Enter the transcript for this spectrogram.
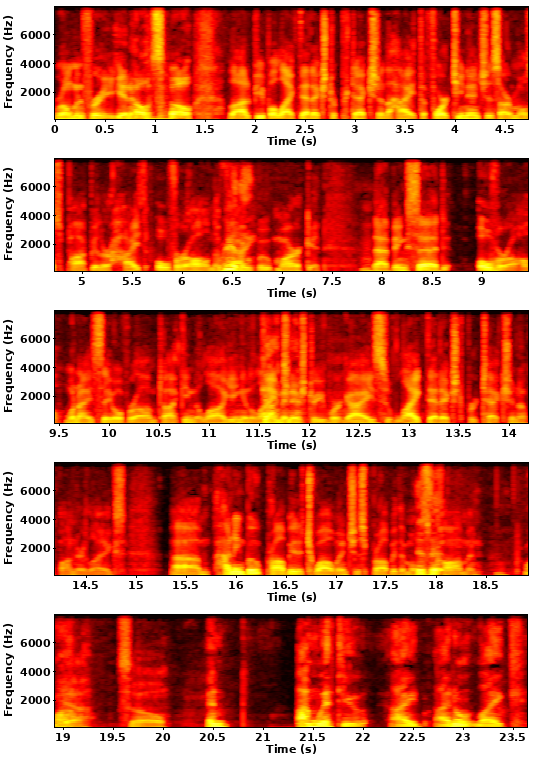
roaming free. You know, mm-hmm. so a lot of people like that extra protection of the height. The 14 inches are most popular height overall in the Really? pack boot market. Hmm. That being said. Overall, when I say overall, I'm talking the logging and the lineman Gotcha. industry where mm-hmm. guys like that extra protection up on their legs. Um, hunting boot, probably the 12 inch is probably the Is most it? common. Wow. Yeah. So, And I'm with you. I I don't like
